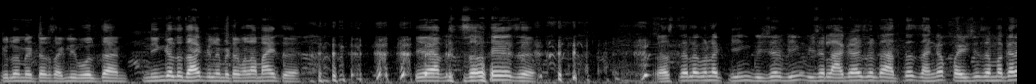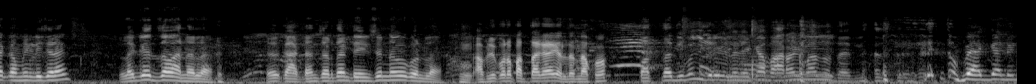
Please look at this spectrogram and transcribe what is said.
किलोमीटर सगळी बोलतात निघेल तर दहा किलोमीटर मला माहीत. ते आपली सवयच. रस्त्याला कोणाला किंग फिशर बिंग फिशर लागायचं तर आताच सांगा पैसे जमा करा कम्युनिटीच्या लगेच जाऊ आणायला. तर काटान चढताना टेन्शन नको कोणला. आपली पोरं पत्ता काय गेलता दाखव. पत्ता दि पण इकडे गेला एका बारावी पास होत आहेत. तो बॅग घालून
